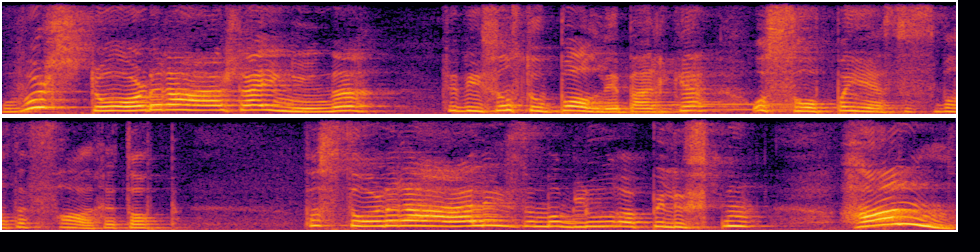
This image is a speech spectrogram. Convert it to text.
Hvorfor står dere her, sa englene til de som sto på Oljeberget og så på Jesus som hadde faret opp. For står dere her liksom og glor opp i luften? Han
